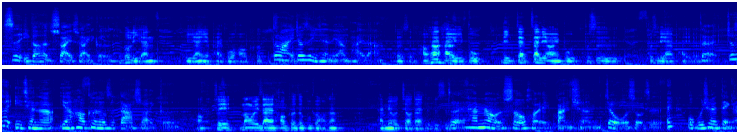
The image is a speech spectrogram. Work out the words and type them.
是一个很帅帅哥。你说李安？李安也拍过浩克，对啊，就是以前李安拍的啊。对，是好像还有一部，另在在另外一部，不是不是李安拍的。对，就是以前的演浩克都是大帅哥。哦，所以漫威在浩克这部分好像还没有交代，是不是？对，还没有收回版权，就我所知。哎，我不确定啊。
